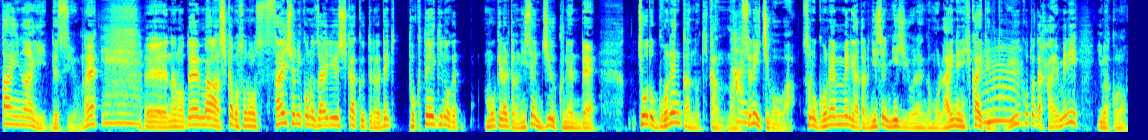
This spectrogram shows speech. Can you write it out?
たいないですよね。えー、えー、なので、まあ、しかもその最初にこの在留資格っていうのができ、特定技能が設けられたのが2019年で、ちょうど5年間の期間なんですよね、はい、1号は。その5年目にあたる2024年がもう来年に控えているということで、早めに今この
